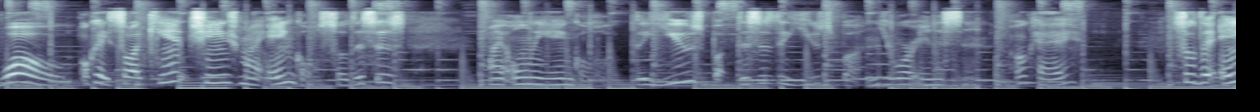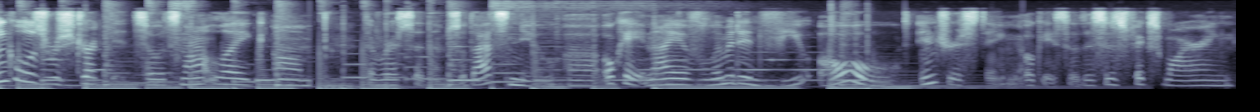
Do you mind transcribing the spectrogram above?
Whoa, okay, so I can't change my angle. So this is my only angle. The use but this is the use button. You are innocent. Okay. So the angle is restricted, so it's not like um the rest of them. So that's new. Uh, okay, and I have limited view. Oh, interesting. Okay, so this is fixed wiring.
